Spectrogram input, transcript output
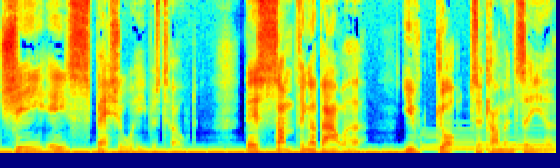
She is special, he was told. There's something about her. You've got to come and see her.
